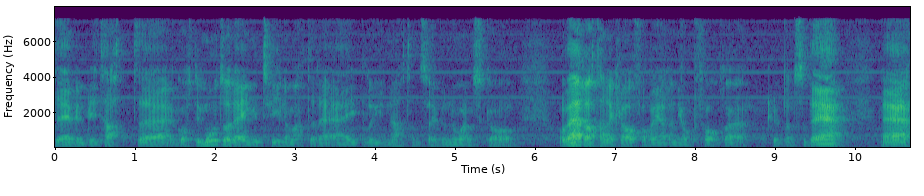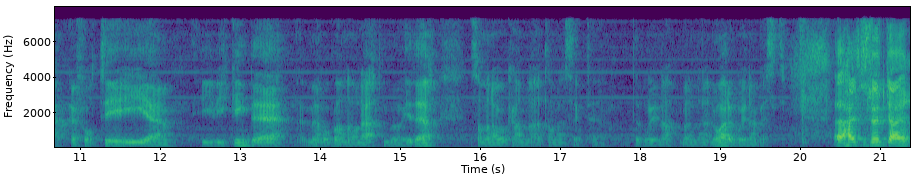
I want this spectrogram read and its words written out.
det vil bli tatt eh, godt imot, og det er ingen tvil om at det er i Bryne at Hans Øyvind nå ønsker å være, at han er klar for å gjøre en jobb for klubben. Så det er fortid i, i, Viking. Det, vi håper han har lært mye der som han òg kan ta med seg til, til Bryne. Men nå er det Bryne best. Helt til slutt, Geir.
